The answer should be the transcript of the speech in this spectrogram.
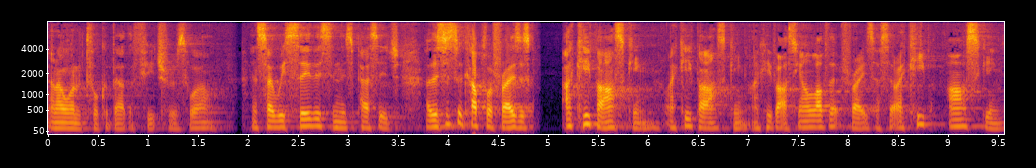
and I want to talk about the future as well. And so we see this in this passage. There's just a couple of phrases. I keep asking, I keep asking, I keep asking. I love that phrase. I said, I keep asking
